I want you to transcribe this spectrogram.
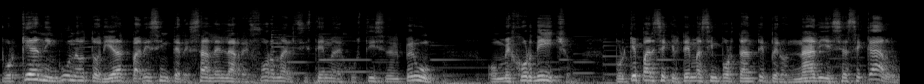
¿por qué a ninguna autoridad parece interesarle la reforma del sistema de justicia en el Perú? O mejor dicho, ¿por qué parece que el tema es importante pero nadie se hace cargo?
